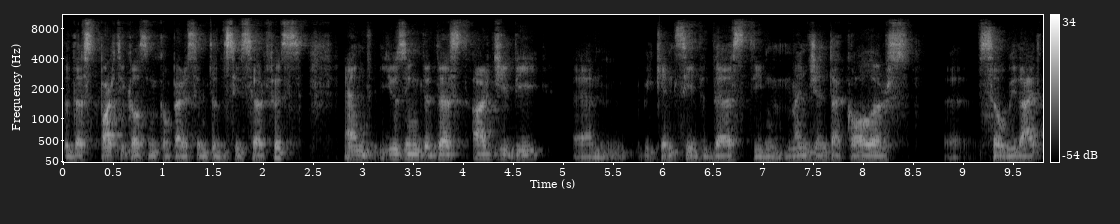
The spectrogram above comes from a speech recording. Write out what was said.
the dust particles in comparison to the sea surface. And using the dust RGB, um, we can see the dust in magenta colors, uh, so without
